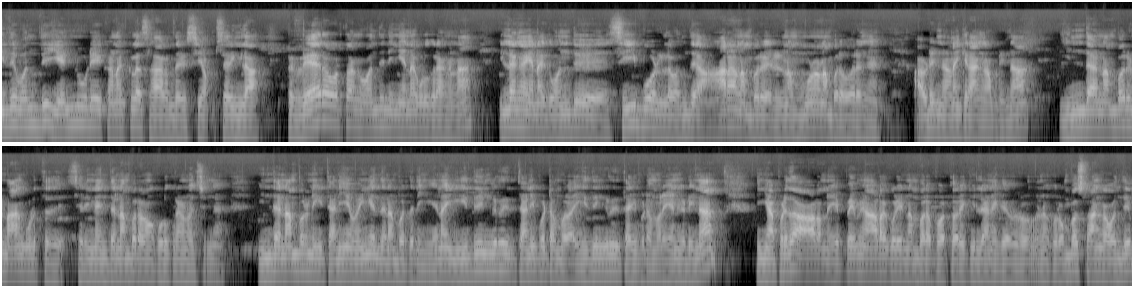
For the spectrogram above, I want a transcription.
இது வந்து என்னுடைய கணக்கில் சார்ந்த விஷயம். சரிங்களா? இப்போ வேறு ஒருத்தவங்க வந்து நீங்கள் என்ன கொடுக்குறாங்கன்னா இல்லைங்க எனக்கு வந்து சி போர்டில் வந்து ஆறாம் நம்பர் இல்லைன்னா மூணாம் நம்பர் வருங்க அப்படின்னு நினைக்கிறாங்க அப்படின்னா இந்த நம்பர் நான் கொடுத்தது. சரிங்களா? இந்த நம்பர் அவன் கொடுக்குறான்னு வச்சுங்க இந்த நம்பர் நீங்கள் தனியாக வைங்க இந்த நம்பர் தனிங்க. ஏன்னா இதுங்கிறது தனிப்பட்ட முறை இதுங்கிறது தனிப்பட்ட முறை. ஏன்னு கேட்டிங்கன்னா நீங்கள் அப்படி தான் ஆடணும். எப்போயுமே ஆடக்கூடிய நம்பரை பொறுத்த வரைக்கும் இல்லை எனக்கு எனக்கு ரொம்ப ஸ்ட்ராங்காக வந்து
